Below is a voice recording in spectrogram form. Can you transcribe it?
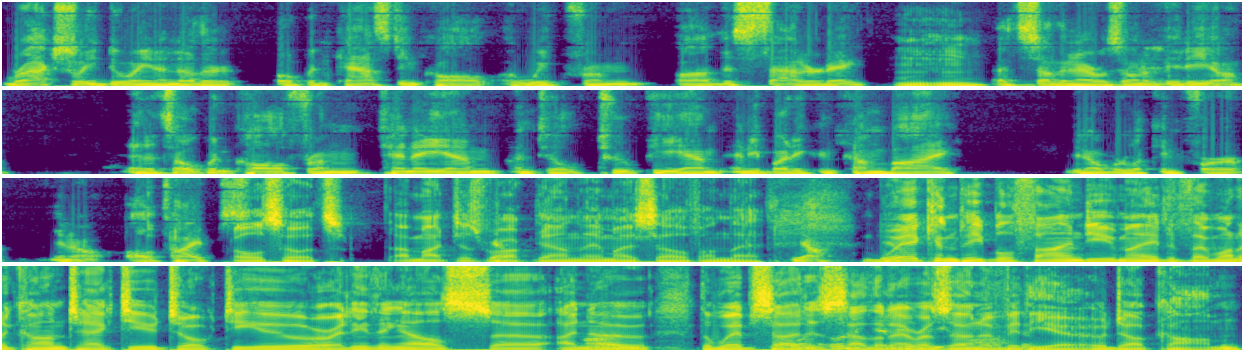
we're actually doing another open casting call a week from uh, this Saturday Mm-hmm. at Southern Arizona Video, and it's open call from 10 a.m. until 2 p.m. Anybody can come by. You know, we're looking for you know all types. All sorts. I might just rock down there myself on that. Yeah. Where can people find you, mate? If they want to contact you, talk to you, or anything else, uh, I know Um, the website let- is let me give southernarizonavideo.com.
